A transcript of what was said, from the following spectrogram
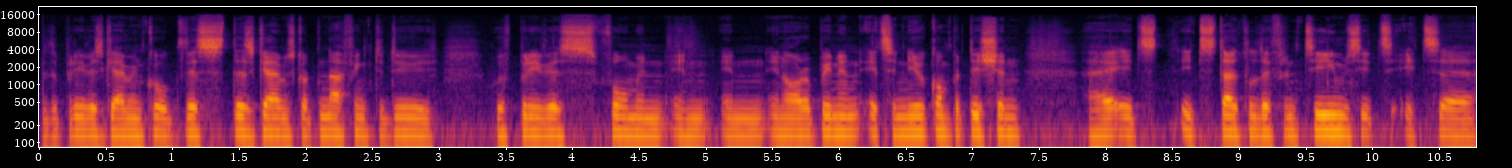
The previous game in Cork, this this game's got nothing to do with previous form in in in, in our opinion. It's a new competition. Uh, it's it's total different teams. It's it's a,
